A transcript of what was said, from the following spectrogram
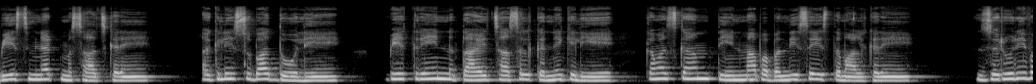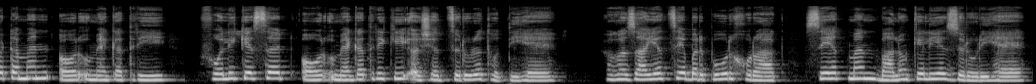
20 मिनट मसाज करें। अगली सुबह दो लें। बेहतरीन नतज हासिल करने के लिए कम अज़ कम तीन माह पाबंदी से इस्तेमाल करें। ज़रूरी विटामिन और ओमेगा थ्री, फोलिक एसिड और ओमेगा थ्री की अशद ज़रूरत होती है। गजाइत से भरपूर खुराक सेहतमंद बालों के लिए ज़रूरी है।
